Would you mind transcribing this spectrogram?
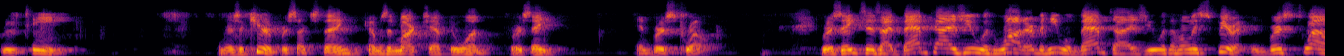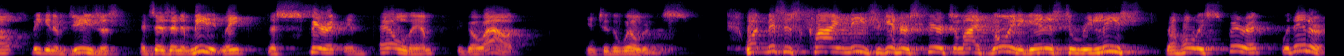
routine. And there's a cure for such thing. It comes in Mark chapter 1, verse 8 and verse 12. Verse 8 says, I baptize you with water, but he will baptize you with the Holy Spirit. In verse 12, speaking of Jesus, it says, And immediately the Spirit impelled him to go out into the wilderness. What Mrs. Klein needs to get her spiritual life going again is to release the Holy Spirit within her.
